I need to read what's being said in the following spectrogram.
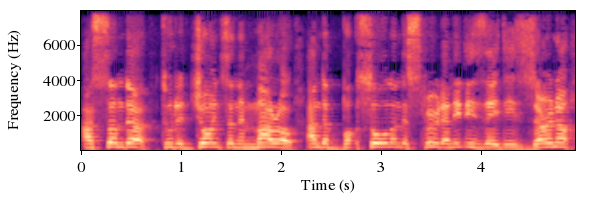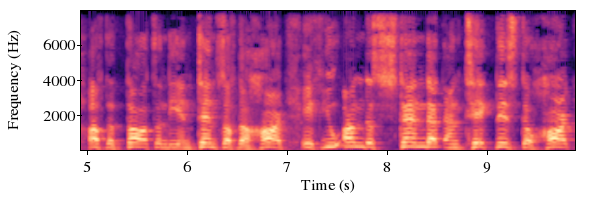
asunder to the joints and the marrow and the soul and the spirit, and it is a discerner of the thoughts and the intents of the heart. If you understand that and take this to heart,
